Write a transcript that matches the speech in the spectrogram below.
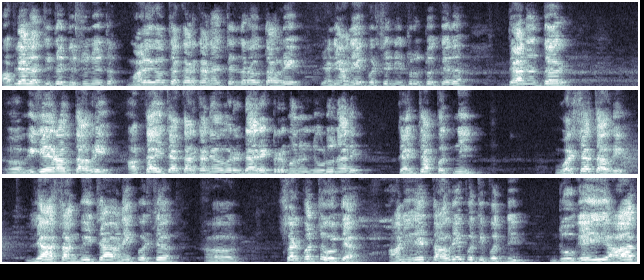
आपल्याला तिथं दिसून येतं. माळेगावचा कारखाना चंद्रराव तावरे यांनी अनेक वर्ष नेतृत्व केलं. त्यानंतर विजयराव तावरे आत्ताही त्या कारखान्यावर डायरेक्टर म्हणून निवडून आले. त्यांच्या पत्नी वर्षा तावरे या सांगवीच्या अनेक वर्ष सरपंच होत्या. आणि हे तावरे पती पत्नी दोघेही आज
